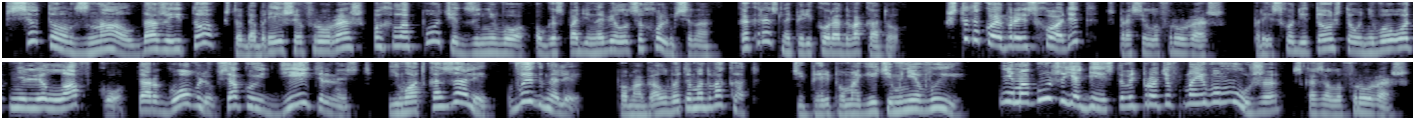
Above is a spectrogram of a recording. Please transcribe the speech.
Все-то он знал, даже и то, что добрейший фрураж похлопочет за него у господина Виллоса Хольмсена, как раз наперекор адвокату. «Что такое происходит?» — спросила фрураж. Происходит то, что у него отняли лавку, торговлю, всякую деятельность. Ему отказали, выгнали. Помогал в этом адвокат. Теперь помогите мне вы. «Не могу же я действовать против моего мужа», — сказала Фрураж.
